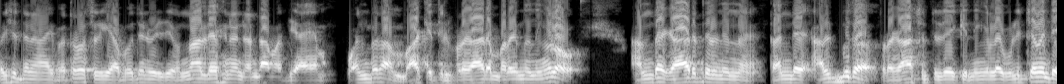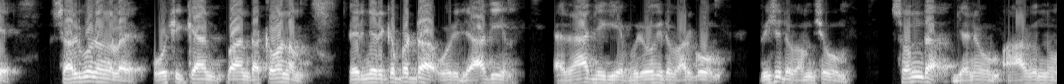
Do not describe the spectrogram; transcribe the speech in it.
പരിശുദ്ധനായ പത്രോസ്ലിയ ബുദ്ധനെഴുതിയ ഒന്നാം ലേഖനം രണ്ടാം അധ്യായം ഒൻപതാം വാക്യത്തിൽ പ്രകാരം പറയുന്ന നിങ്ങളോ അന്ധകാരത്തിൽ നിന്ന് തന്റെ അത്ഭുത പ്രകാശത്തിലേക്ക് നിങ്ങളെ വിളിച്ചവന്റെ സൽഗുണങ്ങളെ പോഷിക്കാൻ പാൻ തക്കവണ്ണം തിരഞ്ഞെടുക്കപ്പെട്ട ഒരു ജാതിയും രാജകീയ പുരോഹിത വർഗവും വിശുദ്ധ വംശവും സ്വന്ത ജനവും ആകുന്നു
